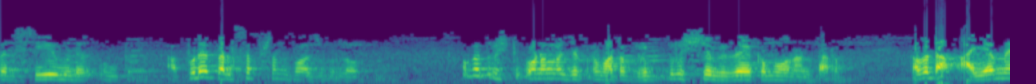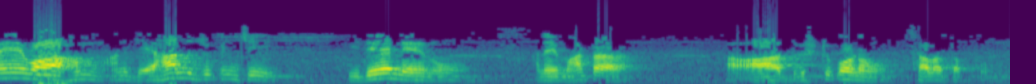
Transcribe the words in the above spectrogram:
పెర్సీవ్డ్ ఉంటుంది. అప్పుడే పెర్సెప్షన్ పాసిబుల్ అవుతుంది. ఒక దృష్టికోణంలో చెప్పిన మాట దృగ్దృశ్య వివేకము అని అంటారు. కాబట్టి అయమే వాహం అని దేహాన్ని చూపించి ఇదే నేను అనే మాట ఆ దృష్టికోణం చాలా తప్పు.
